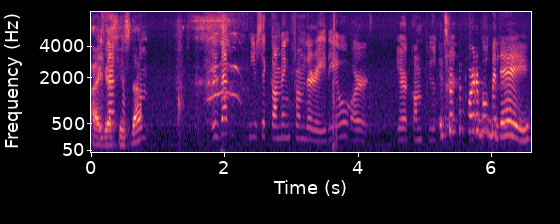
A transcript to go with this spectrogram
I Is guess that he's done. from- Is that music coming from the radio or your computer? It's from the portable bidet.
